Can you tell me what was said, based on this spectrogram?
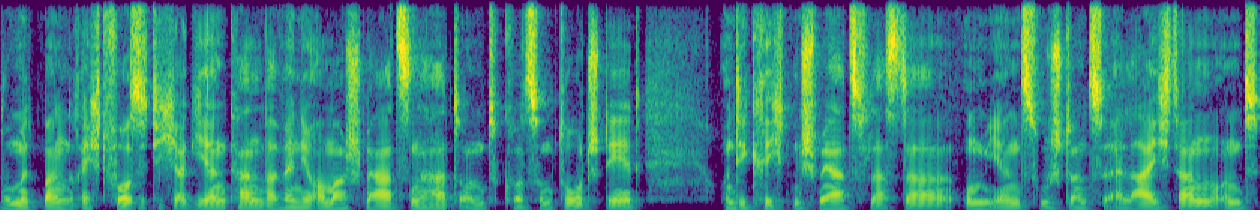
womit man recht vorsichtig agieren kann, weil wenn die Oma Schmerzen hat und kurz zum Tod steht und die kriegt ein Schmerzpflaster, um ihren Zustand zu erleichtern und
